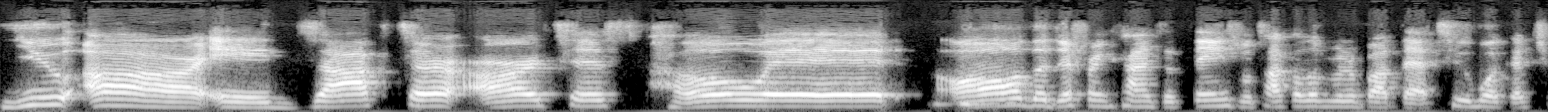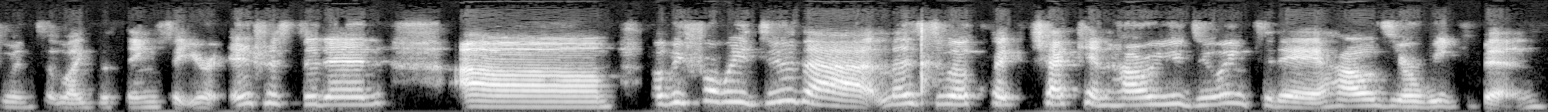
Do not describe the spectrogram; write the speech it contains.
you are a doctor, artist, poet, all the different kinds of things. We'll talk a little bit about that too. We'll get you into like the things that you're interested in. Um, but before we do that, let's do a quick check in. How are you doing today? How's your week been?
